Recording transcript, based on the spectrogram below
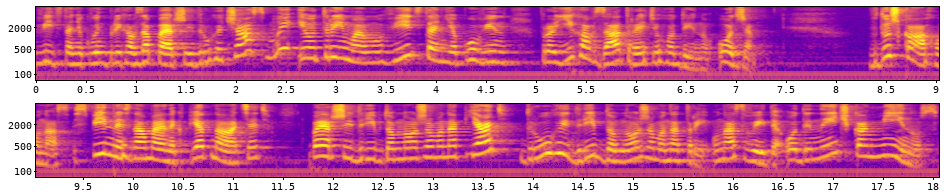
відстань, яку він приїхав за перший і другий час, ми і отримаємо відстань, яку він проїхав за третю годину. Отже, в дужках у нас спільний знаменник 15. Перший дріб домножимо на 5, другий дріб домножимо на 3. У нас вийде одиничка мінус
